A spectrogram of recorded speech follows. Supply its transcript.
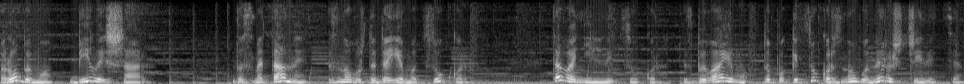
Робимо білий шар. До сметани знову ж додаємо цукор та ванільний цукор. Збиваємо, допоки цукор знову не розчиниться.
